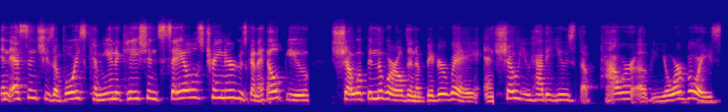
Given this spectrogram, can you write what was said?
in essence, she's a voice communication sales trainer who's going to help you show up in the world in a bigger way and show you how to use the power of your voice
